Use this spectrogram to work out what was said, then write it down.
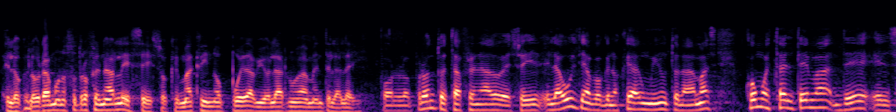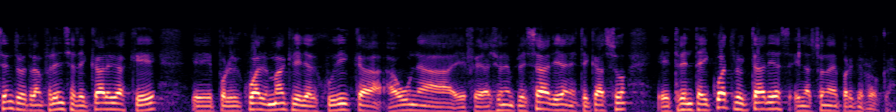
eh, lo que logramos nosotros frenarle es eso, que Macri no pueda violar nuevamente la ley. Por lo pronto está frenado eso. Y la última, porque nos queda un minuto nada más, ¿cómo está el tema del centro de transferencias de cargas que eh, por el cual Macri le adjudica a una eh, federación empresaria, en este caso, 34 hectáreas en la zona de Parque Roca?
